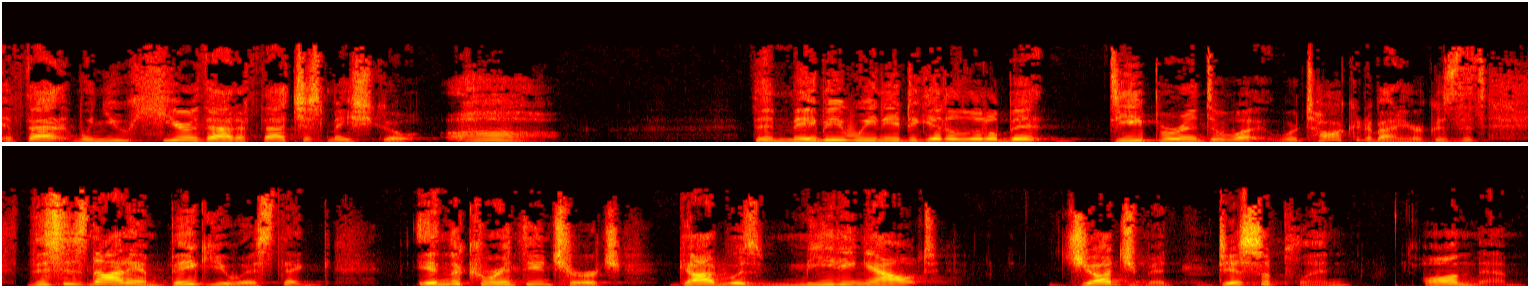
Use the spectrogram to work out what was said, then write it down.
if that when you hear that, if that just makes you go, "Oh," then maybe we need to get a little bit deeper into what we're talking about here because this this is not ambiguous that in the Corinthian church, God was meting out judgment, discipline on them.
